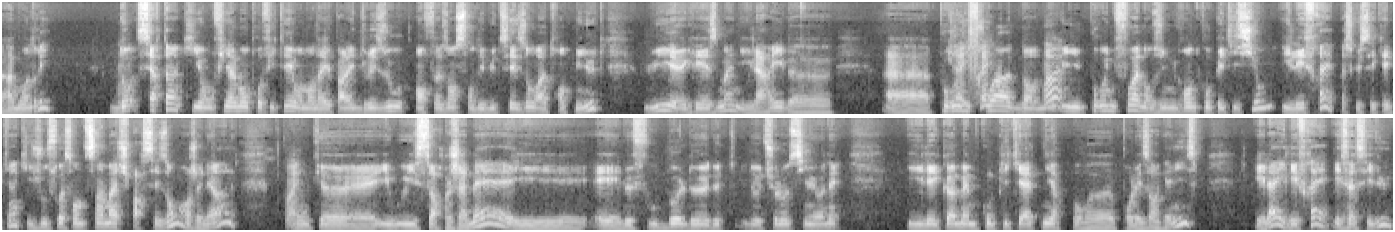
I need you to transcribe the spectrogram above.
amoindris. Dont, certains qui ont finalement profité, on en avait parlé de Grisou en faisant son début de saison à 30 minutes. Lui, Griezmann, il arrive euh, pour, une fois dans, pour une fois dans une grande compétition, il est frais parce que c'est quelqu'un qui joue 65 matchs par saison en général. Donc, euh, il, il, sort jamais. Et, et le football de, de, de, Cholo Simeone, il est quand même compliqué à tenir pour, euh, pour les organismes. Et là, il est frais et ça s'est vu.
